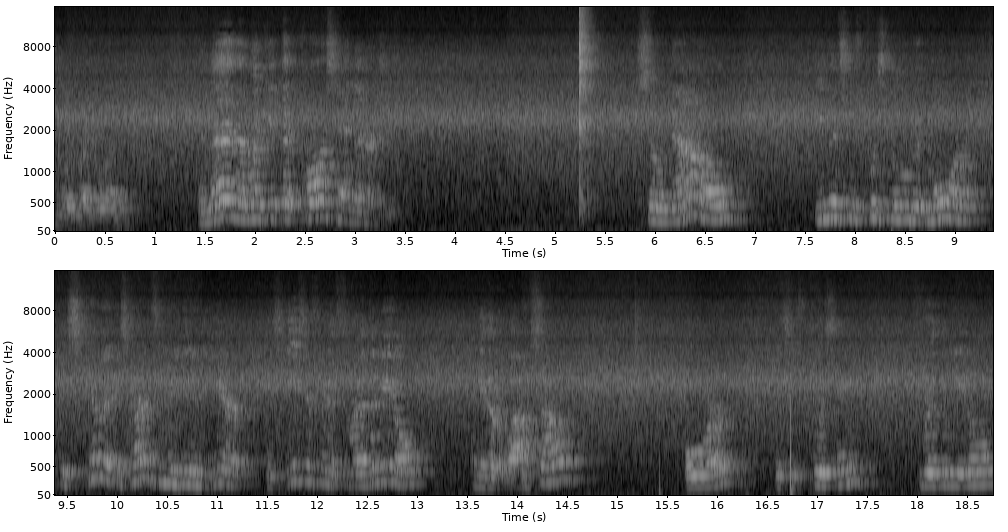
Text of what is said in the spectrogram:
do it right away. And then I might get that cross hand energy. So now, even if she's pushing a little bit more, it's kind of it's harder for me to get into here. It's easier for me to thread the needle and either it locks out or if she's pushing, thread the needle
